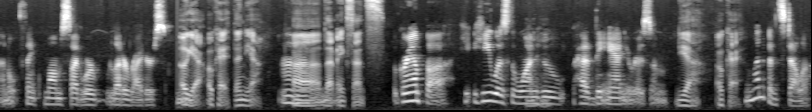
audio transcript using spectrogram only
I don't think mom's side were letter writers. Oh yeah, okay, then yeah, Mm-hmm. um, that makes sense. Grandpa, he, he was the one mm-hmm. who had the aneurysm. Yeah, okay. It might have been Stella.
